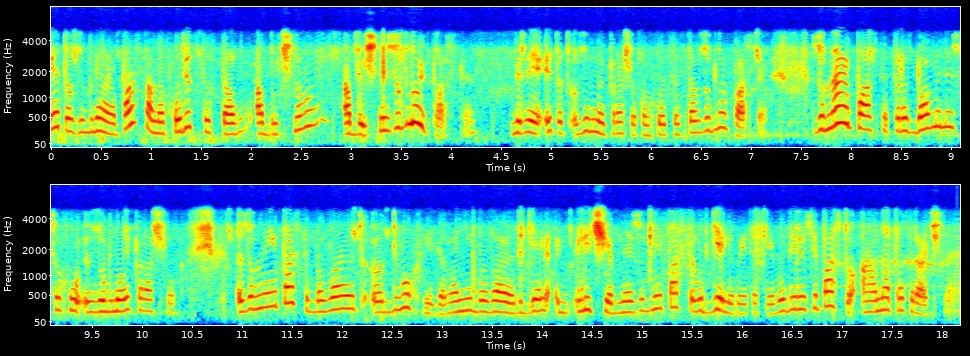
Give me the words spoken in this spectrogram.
эта зубная паста, она входит в состав обычного, обычной зубной пасты вернее, этот зубной порошок, он входит в состав зубной пасты. Зубная паста – это разбавленный сухой зубной порошок. Зубные пасты бывают э, двух видов. Они бывают гель, лечебные зубные пасты, вот гелевые такие. Вы берете пасту, а она прозрачная.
